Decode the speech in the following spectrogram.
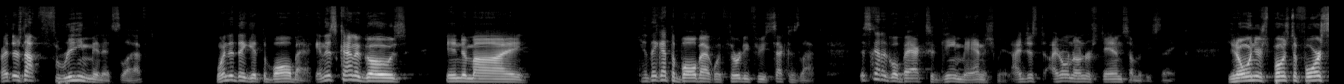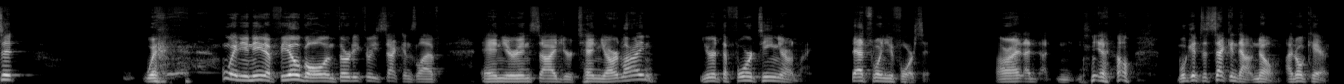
right? There's not three minutes left. When did they get the ball back? And this kind of goes into my they got the ball back with 33 seconds left. This got to go back to game management. I just I don't understand some of these things. You know when you're supposed to force it when when you need a field goal and 33 seconds left and you're inside your 10 yard line, you're at the 14 yard line. That's when you force it. All right. I, you know, we'll get to second down. No, I don't care.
